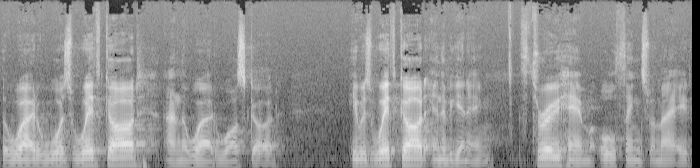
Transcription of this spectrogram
The Word was with God, and the Word was God. He was with God in the beginning. Through him, all things were made.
